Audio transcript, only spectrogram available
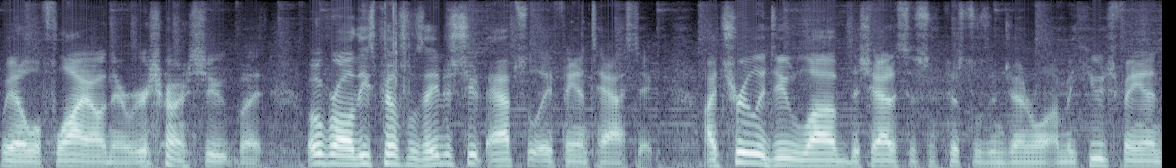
we had a little fly on there we were trying to shoot, but overall these pistols, they just shoot absolutely fantastic. I truly do love the Shadow Systems pistols in general. I'm a huge fan.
